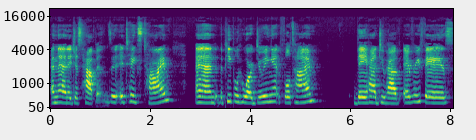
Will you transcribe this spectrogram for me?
and then it just happens. It, it takes time and the people who are doing it full time, they had to have every phase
